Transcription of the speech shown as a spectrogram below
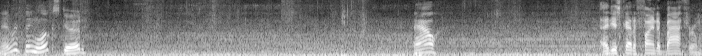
Everything looks good. Now, I just got to find a bathroom.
